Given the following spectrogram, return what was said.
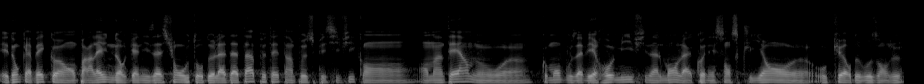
Et donc avec, on parlait une organisation autour de la data, peut-être un peu spécifique en, interne, ou euh, comment vous avez remis finalement la connaissance client euh, au cœur de vos enjeux?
